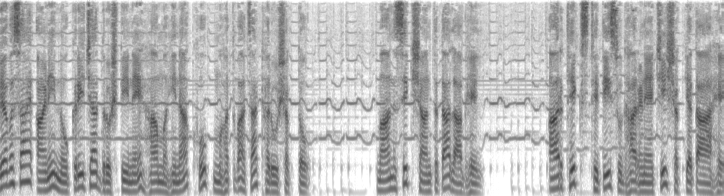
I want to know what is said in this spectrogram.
व्यवसाय आणि नोकरीच्या दृष्टीने हा महिना खूप महत्त्वाचा ठरू शकतो. मानसिक शांतता लाभेल. आर्थिक स्थिती सुधारण्याची शक्यता आहे.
